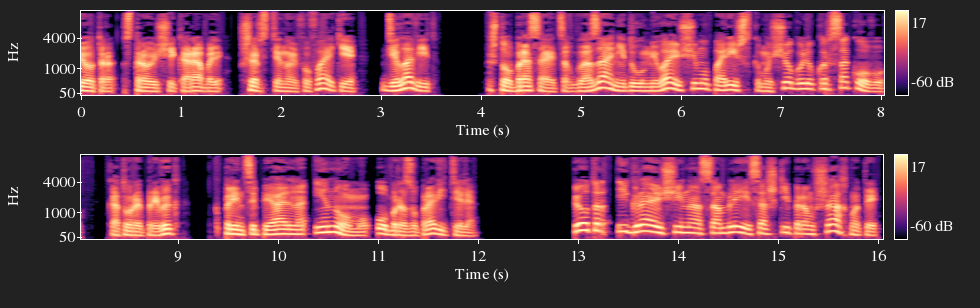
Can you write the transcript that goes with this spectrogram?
Петр, строящий корабль в шерстяной фуфайке, деловит, что бросается в глаза недоумевающему парижскому щеголю Корсакову, который привык к принципиально иному образу правителя. Петр, играющий на ассамблее со шкипером в шахматы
